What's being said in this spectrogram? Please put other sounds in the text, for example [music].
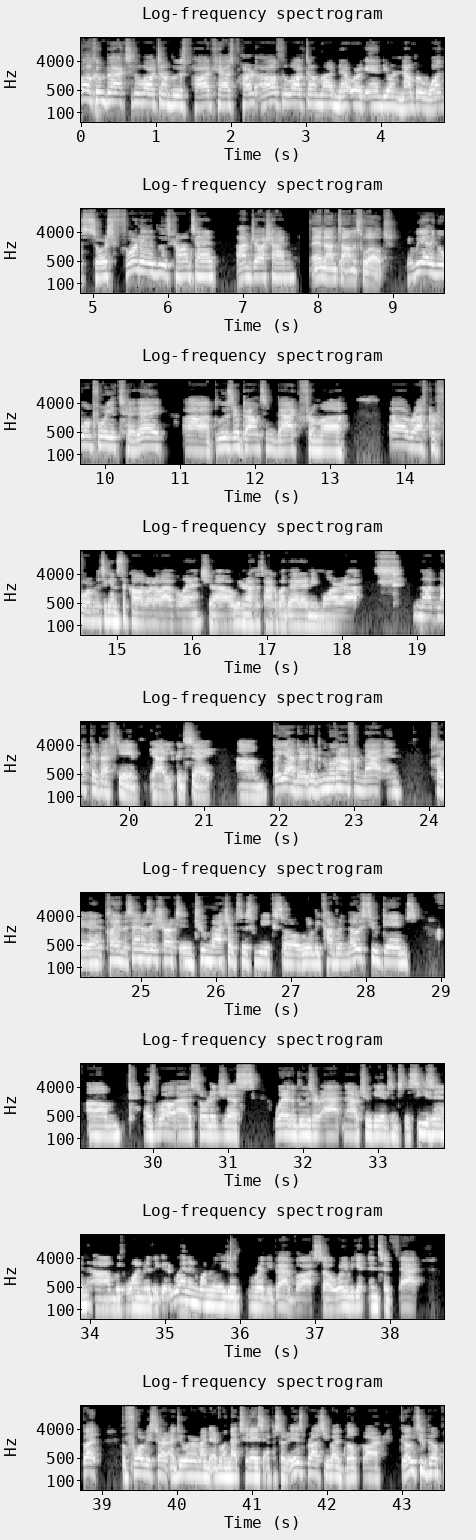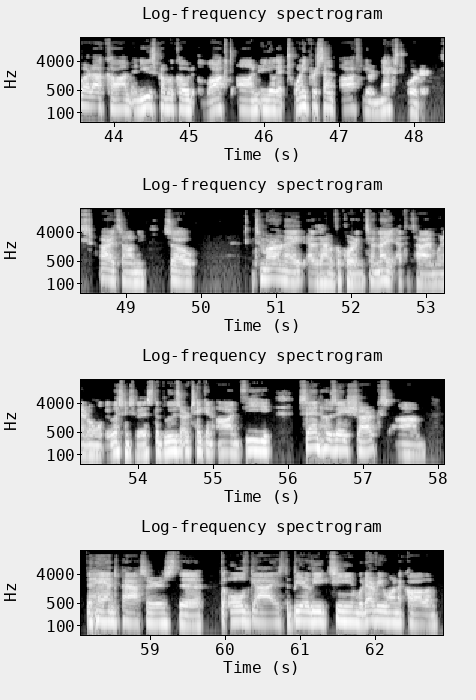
Welcome back to the Locked On Blues podcast, part of the Locked On Live Network and your number one source for daily blues content. I'm Josh Hyman. And I'm Thomas Welch. And we had a good one for you today. Uh, blues are bouncing back from a, a, rough performance against the Colorado Avalanche. Uh, we don't have to talk about that anymore. Uh, not not their best game, yeah, you could say. Um, but yeah, they're they're moving on from that and play, playing the San Jose Sharks in two matchups this week. So we're gonna be covering those two games um, as well as sort of just where the Blues are at now, two games into the season, um, with one really good win and one really good, really bad loss. So we're going to be getting into that. But before we start, I do want to remind everyone that today's episode is brought to you by Built Bar. Go to builtbar.com and use promo code locked on, and you'll get 20% off your next order. All right, Tommy. So tomorrow night, at the time of recording, tonight at the time when everyone will be listening to this, the Blues are taking on the San Jose Sharks. Um, the hand passers, the the old guys, the beer league team, whatever you want to call them.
